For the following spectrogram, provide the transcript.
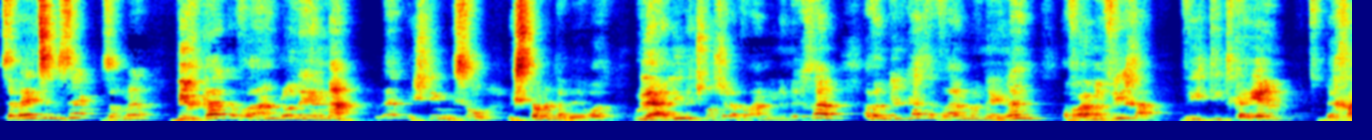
זה בעצם זה זה אומר ברכת אברהם לא נעלמה. אולי הפלישתים ניסו לסתום את הבארות ולהעלים את שמו של אברהם מן המרחב אבל ברכת אברהם לא נעלם. אברהם אביך והיא תתקיים בך.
